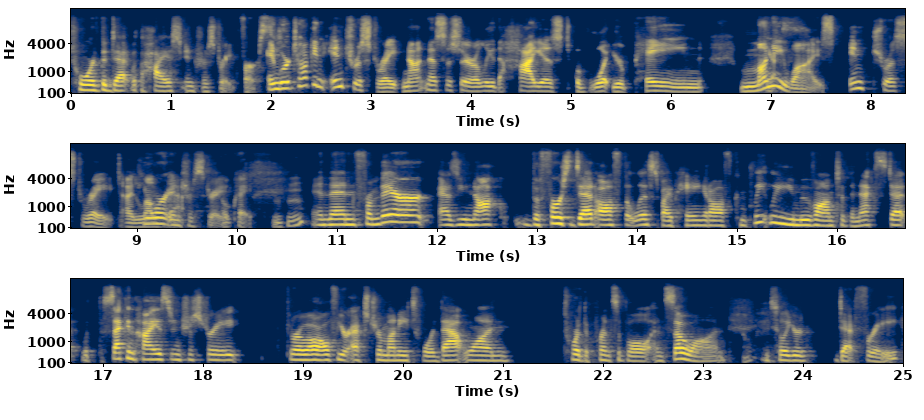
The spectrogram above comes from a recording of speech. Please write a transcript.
toward the debt with the highest interest rate first. And we're talking interest rate, not necessarily the highest of what you're paying money wise. Yes. Interest rate. I Pure love that. interest rate. Okay. Mm-hmm. And then from there, as you knock the first debt off the list by paying it off completely, you move on to the next debt with the second highest interest rate. Throw all of your extra money toward that one, toward the principal, and so on okay. until you're debt free.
